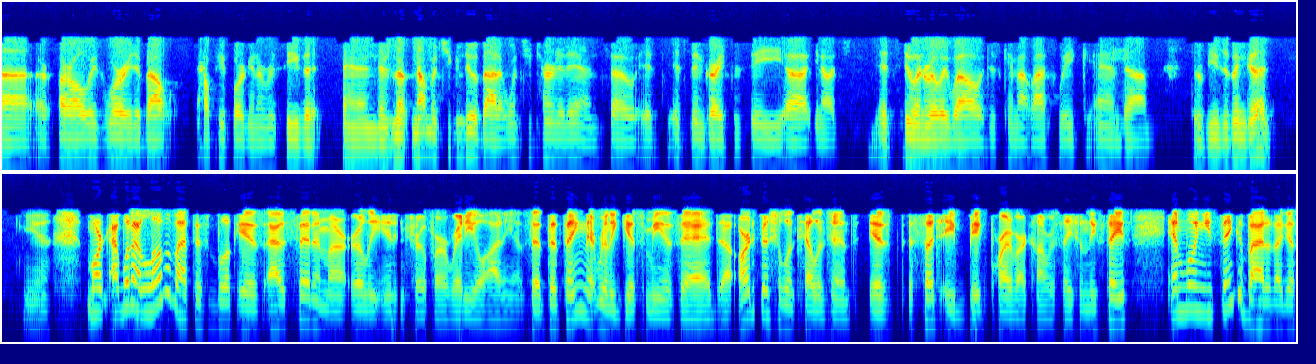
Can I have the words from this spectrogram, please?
are, are always worried about how people are going to receive it, and there's no, not much you can do about it once you turn it in. So it's it's been great to see. Uh, you know, it's it's doing really well. It just came out last week, and um, the reviews have been good. Yeah, Mark. What I love about this book is, I said in my early intro for our radio audience, that the thing that really gets me is that uh, artificial intelligence is such a big part of our conversation these days. And when you think about it, I guess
